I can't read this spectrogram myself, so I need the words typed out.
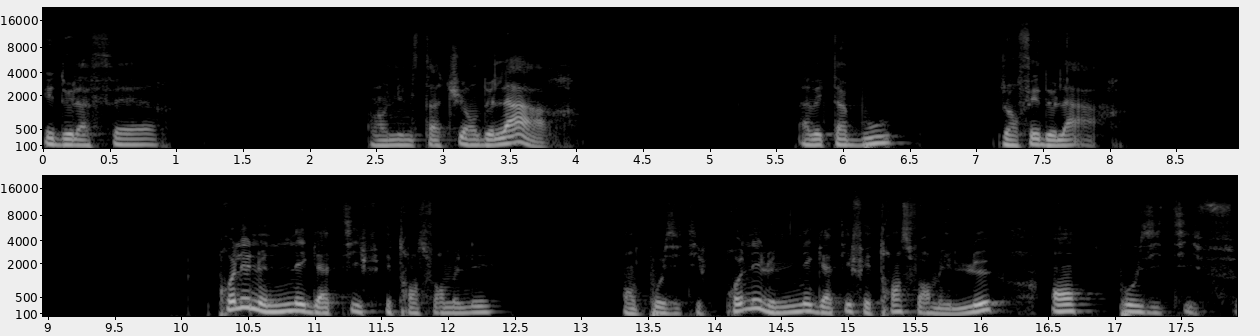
et de la faire en une statue, en de l'art. Avec ta boue, j'en fais de l'art. Prenez le négatif et transformez-le en positif. Prenez le négatif et transformez-le en positif.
